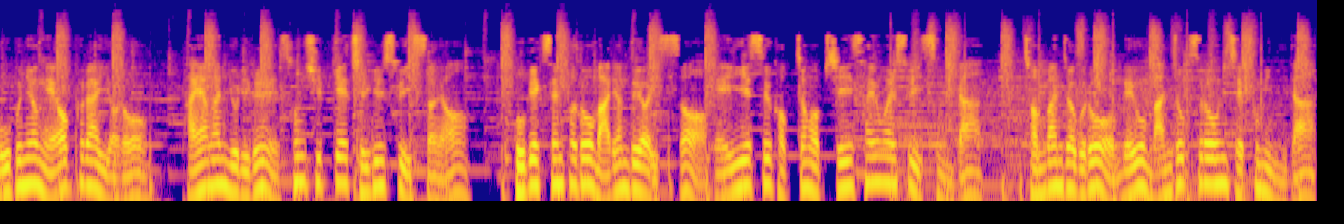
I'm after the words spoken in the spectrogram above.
오븐형 에어프라이어로 다양한 요리를 손쉽게 즐길 수 있어요. 고객 센터도 마련되어 있어 AS 걱정 없이 사용할 수 있습니다. 전반적으로 매우 만족스러운 제품입니다.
